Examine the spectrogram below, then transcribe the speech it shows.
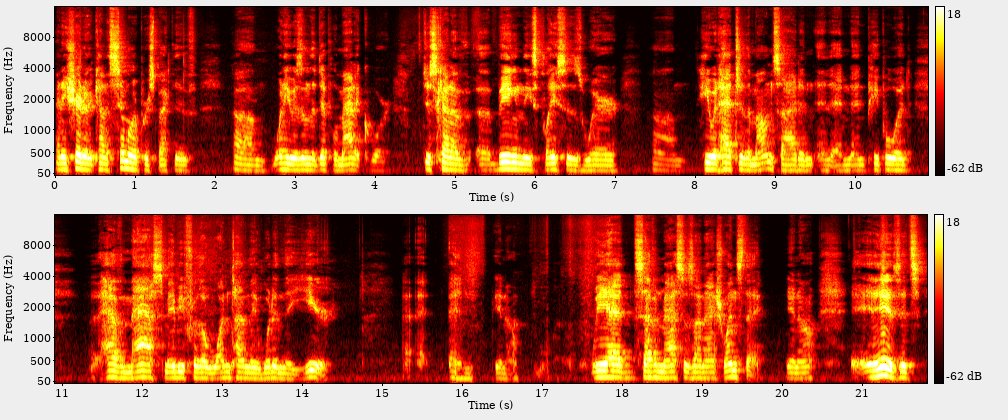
and he shared a kind of similar perspective um, when he was in the diplomatic corps just kind of uh, being in these places where um, he would head to the mountainside and, and, and, and people would have mass maybe for the one time they would in the year. And, you know, we had seven masses on Ash Wednesday, you know, it is, it's,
